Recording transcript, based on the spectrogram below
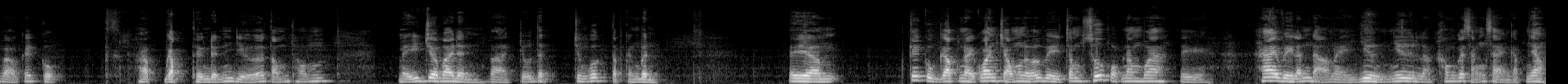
vào cái cuộc họp gặp thượng đỉnh giữa Tổng thống Mỹ Joe Biden và Chủ tịch Trung Quốc Tập Cận Bình. Thì um, cái cuộc gặp này quan trọng là bởi vì trong suốt một năm qua thì hai vị lãnh đạo này dường như là không có sẵn sàng gặp nhau.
